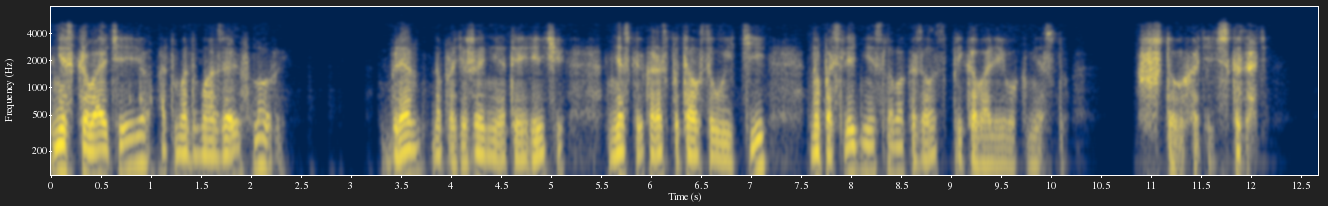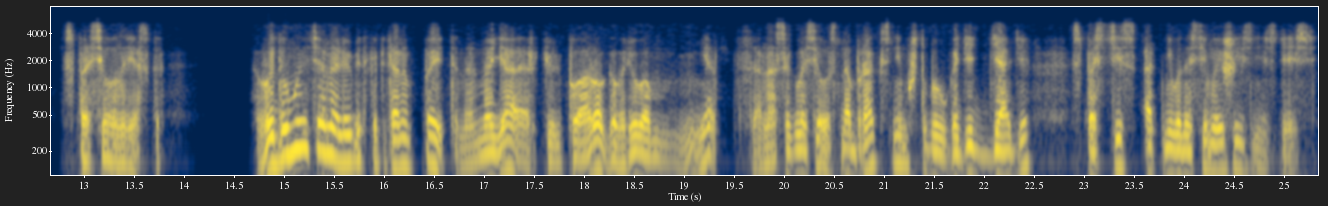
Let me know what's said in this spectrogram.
Не скрывайте ее от мадемуазель Флоры. Блен на протяжении этой речи несколько раз пытался уйти, но последние слова, казалось, приковали его к месту. «Что вы хотите сказать?» — спросил он резко. «Вы думаете, она любит капитана Пейтона, но я, Эркюль Пуаро, говорю вам, нет. Она согласилась на брак с ним, чтобы угодить дяде, спастись от невыносимой жизни здесь.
